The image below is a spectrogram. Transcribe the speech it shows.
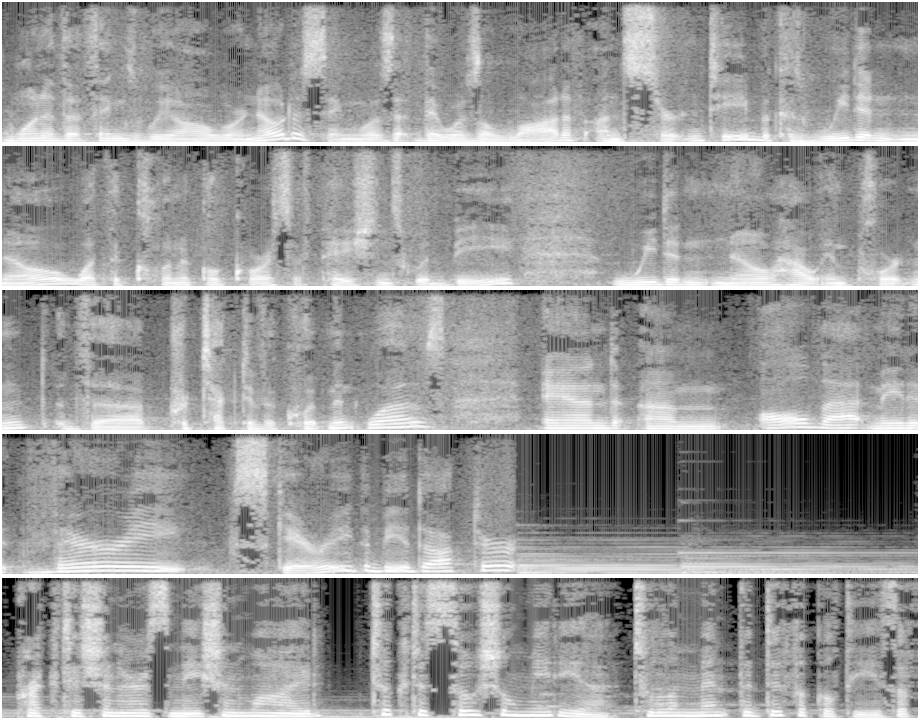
one of the things we all were noticing was that there was a lot of uncertainty because we didn't know what the clinical course of patients would be. We didn't know how important the protective equipment was. And um, all that made it very scary to be a doctor. Practitioners nationwide took to social media to lament the difficulties of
